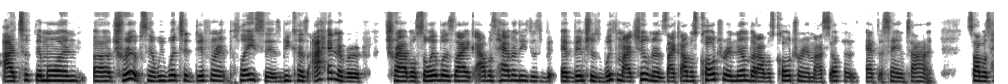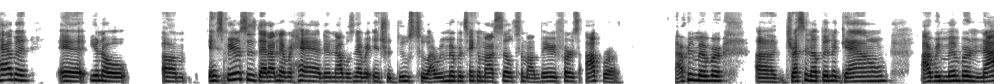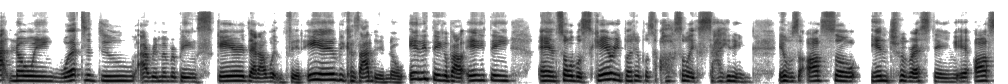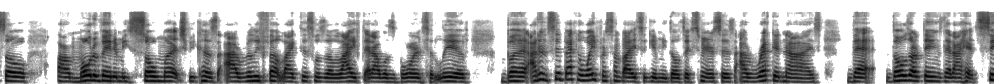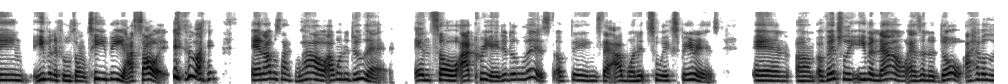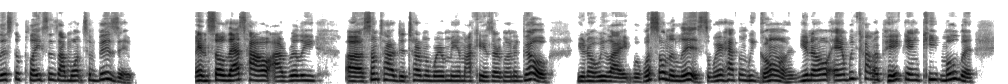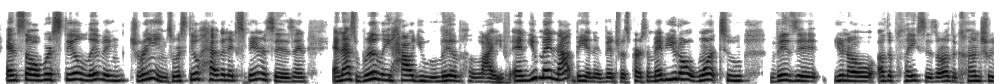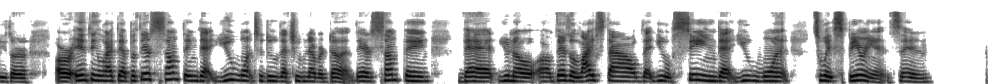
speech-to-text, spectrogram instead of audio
I took them on uh trips and we went to different places because i had never travel. So it was like I was having these adventures with my children. It's like I was culturing them, but I was culturing myself at the same time. So I was having, uh, you know, um, experiences that I never had and I was never introduced to. I remember taking myself to my very first opera. I remember uh, dressing up in a gown. I remember not knowing what to do. I remember being scared that I wouldn't fit in because I didn't know anything about anything. And so it was scary, but it was also exciting. It was also interesting. It also um, motivated me so much because I really felt like this was a life that I was born to live. But I didn't sit back and wait for somebody to give me those experiences. I recognized that those are things that I had seen, even if it was on TV, I saw it. like, and I was like, wow, I want to do that. And so I created a list of things that I wanted to experience. And um, eventually, even now, as an adult, I have a list of places I want to visit. And so that's how I really uh, sometimes determine where me and my kids are going to go you know we like well what's on the list? Where haven't we gone? You know and we kind of pick and keep moving. And so we're still living dreams. We're still having experiences and and that's really how you live life. And you may not be an adventurous person. Maybe you don't want to visit you know other places or other countries or or anything like that but there's something that you want to do that you've never done. There's something that you know um, there's a lifestyle that you have seen that you want to experience. And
